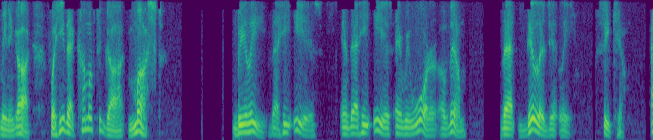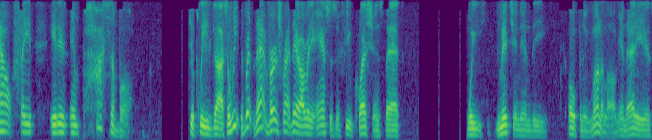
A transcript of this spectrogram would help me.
meaning God. For he that cometh to God must believe that he is and that he is a rewarder of them that diligently seek him. Out faith, it is impossible to please God. So we that verse right there already answers a few questions that we mentioned in the opening monologue, and that is,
